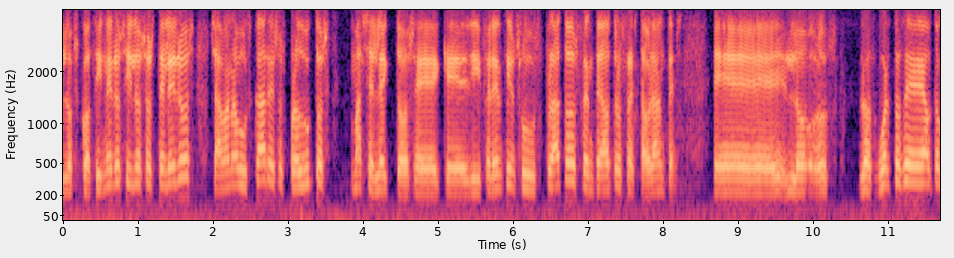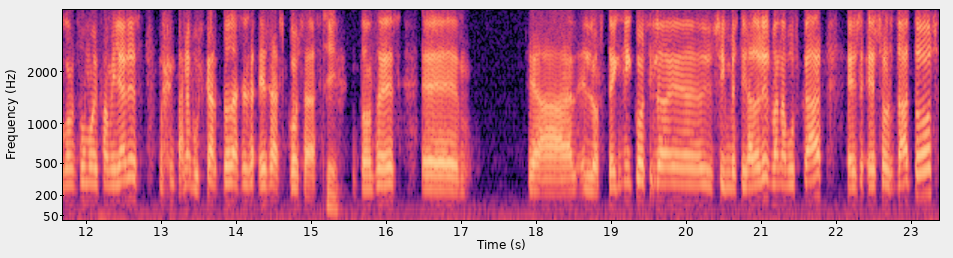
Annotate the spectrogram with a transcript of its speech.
los cocineros y los hosteleros o sea, van a buscar esos productos más selectos que diferencien sus platos frente a otros restaurantes eh, los, los huertos de autoconsumo y familiares van a buscar todas esas cosas. Entonces, eh, los técnicos y los investigadores van a buscar esos datos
